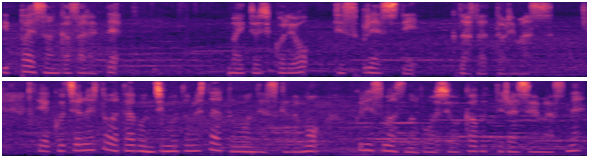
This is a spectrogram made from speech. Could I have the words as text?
いっぱい参加されて毎年これをディスプレイしてくださっております。でこちらの人は多分地元の人だと思うんですけどもクリスマスの帽子をかぶっていらっしゃいますね。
